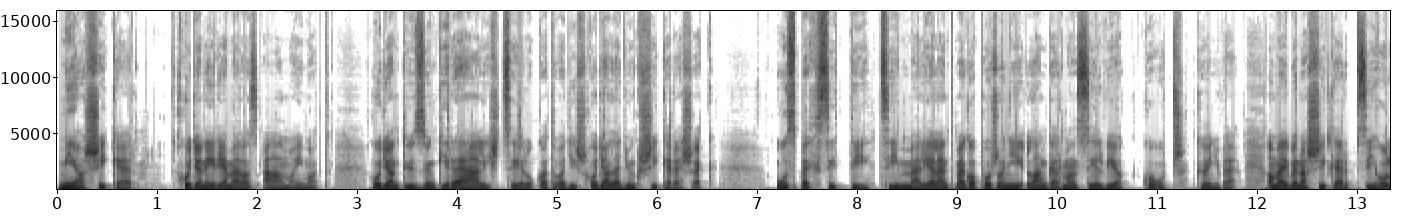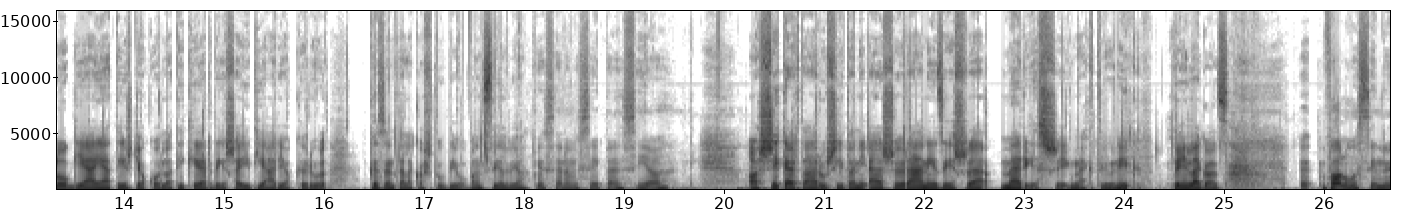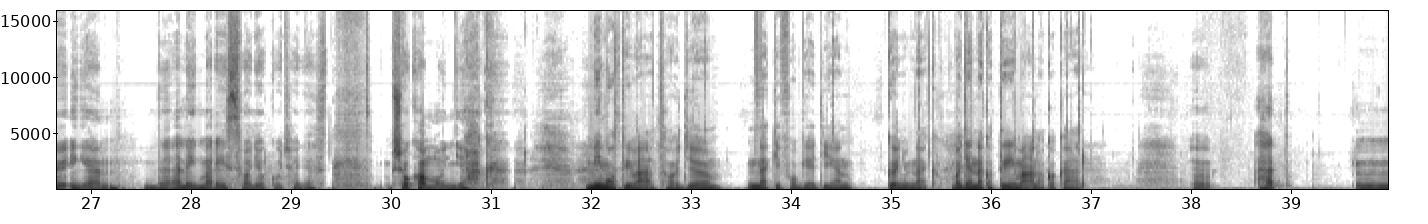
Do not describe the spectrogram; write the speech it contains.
Mi a siker? Hogyan érjem el az álmaimat? Hogyan tűzzünk ki reális célokat, vagyis hogyan legyünk sikeresek? Uzbek City címmel jelent meg a pozsonyi Langerman Szilvia Coach könyve, amelyben a siker pszichológiáját és gyakorlati kérdéseit járja körül. Köszöntelek a stúdióban, Szilvia. Köszönöm szépen, szia! A sikert árusítani első ránézésre merészségnek tűnik. Tényleg az? Valószínű, igen, de elég merész vagyok, úgyhogy ezt sokan mondják. Mi motivált, hogy neki fogja egy ilyen könyvnek, vagy ennek a témának akár? Hát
